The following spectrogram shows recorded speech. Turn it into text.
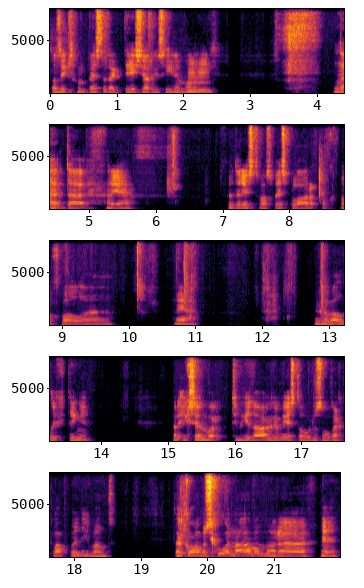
Dat is iets van het beste dat ik deze jaar gezien heb, vond Mhm. Dat, dat, allee, ja. Voor de rest was Wespelaar ook nog wel eh, ja, een geweldig ding. Maar ik ben maar twee dagen geweest, over de zondag klappen we niet, want daar kwamen schoon namen, maar eh, ja.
